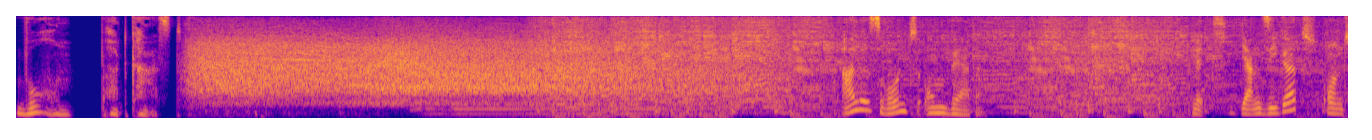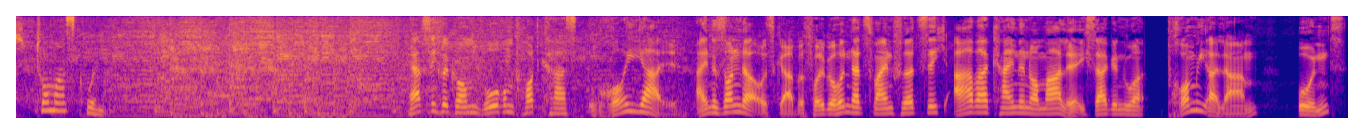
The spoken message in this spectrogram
Worum Podcast. Alles rund um Werder. Mit Jan Siegert und Thomas Kuhlmann. Herzlich willkommen, Worum Podcast Royal. Eine Sonderausgabe, Folge 142, aber keine normale. Ich sage nur Promi-Alarm und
